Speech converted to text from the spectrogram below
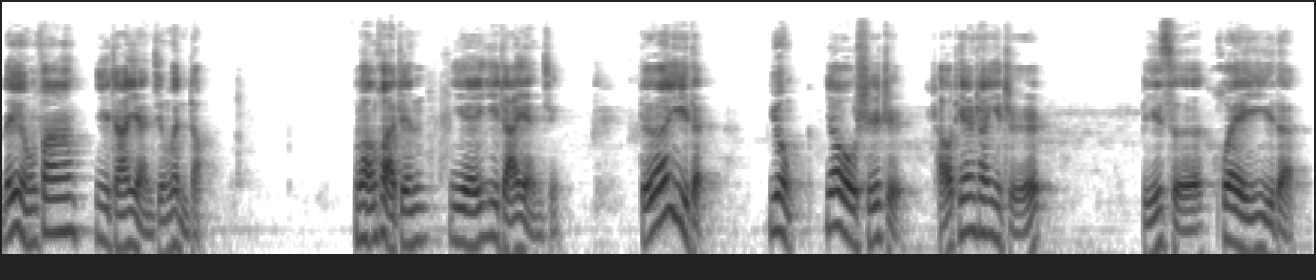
雷永芳一眨眼睛问道。王化贞也一眨眼睛，得意的用右食指朝天上一指，彼此会意的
